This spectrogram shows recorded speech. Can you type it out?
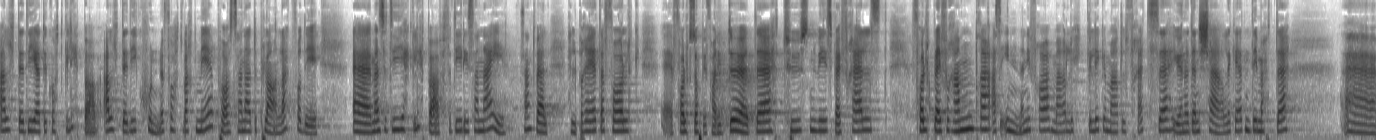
alt det de hadde gått glipp av, alt det de kunne fått vært med på, som han hadde planlagt for dem. Eh, men som de gikk glipp av fordi de sa nei. sant vel? Helbreda folk, eh, folk sto opp ifra de døde, tusenvis ble frelst. Folk ble forandra altså innenfra, mer lykkelige, mer tilfredse gjennom den kjærligheten de møtte. Eh,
